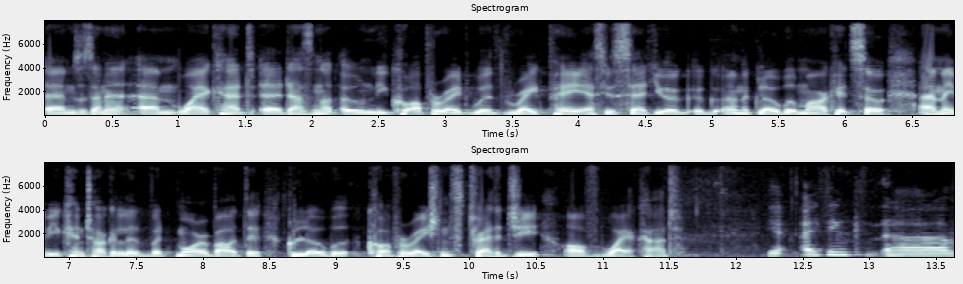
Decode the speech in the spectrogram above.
um, Susanne um, Wirecard uh, does not only cooperate with RatePay, as you said, you're uh, on the global market. So uh, maybe you can talk a little bit more about the global cooperation strategy of Wirecard. Yeah, I think uh,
